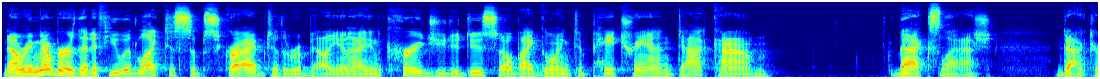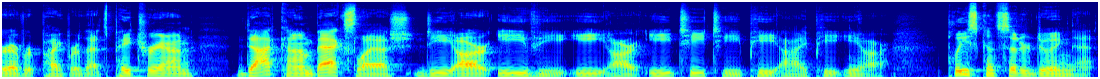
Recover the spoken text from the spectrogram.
Now, remember that if you would like to subscribe to the Rebellion, I encourage you to do so by going to patreon.com backslash Dr. Everett Piper. That's patreon.com backslash D R E V E R E T T P I P E R. Please consider doing that.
